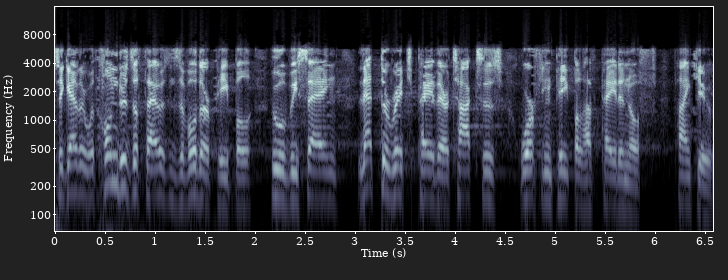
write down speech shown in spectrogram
together with hundreds of thousands of other people who will be saying, let the rich pay their taxes, working people have paid enough. Thank you.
